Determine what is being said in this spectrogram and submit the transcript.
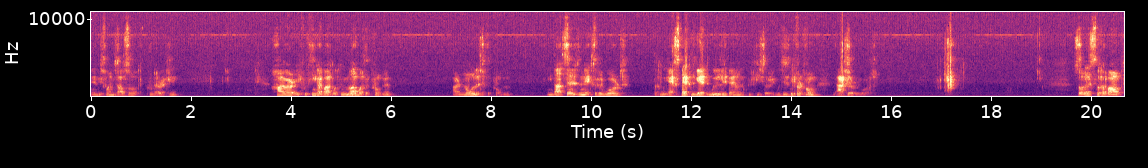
and this one is also not true directly. However, if we think about what we know about the problem, our knowledge of the problem, in that sense the next reward that we expect to get will depend on the complete history, which is different from the actual reward. So let's talk about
